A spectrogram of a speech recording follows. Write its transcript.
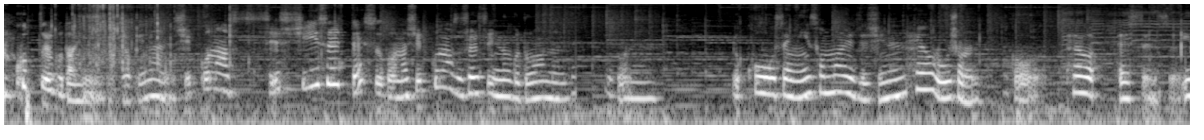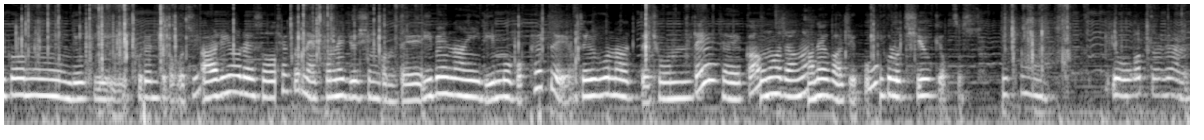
꼭 들고 다닙니다. 여기는 씻고 나서 씻- 씻을 때 쓰거나 씻고 나서 쓸 수 있는 걸 넣어놨는데 이거는 요코생이 선물해 주신 헤어 로션 이거 헤어 에센스 이거는 여기 브랜드가 뭐지? 아리얼에서 최근에 보내주신 건데 리베나이 리무버 패드예요. 들고 나올 때 좋은데 제가 눈화장을 안 해가지고 이걸로 지우기 없었어. 이거 이것들은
